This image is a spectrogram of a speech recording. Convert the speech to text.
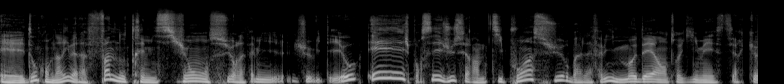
Et donc on arrive à la fin de notre émission sur la famille jeux vidéo. Et je pensais juste faire un petit point sur bah, la famille moderne, entre guillemets. C'est-à-dire que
